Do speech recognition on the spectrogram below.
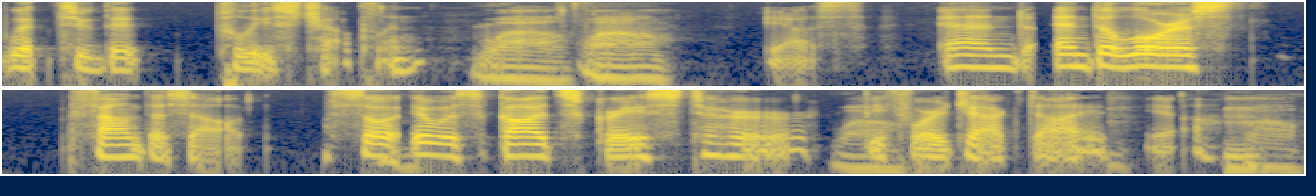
with to the police chaplain. Wow. Wow. Yes. And and Dolores found this out. So hmm. it was God's grace to her Wow. before Jack died. Hmm. Yeah. Hmm. Wow.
